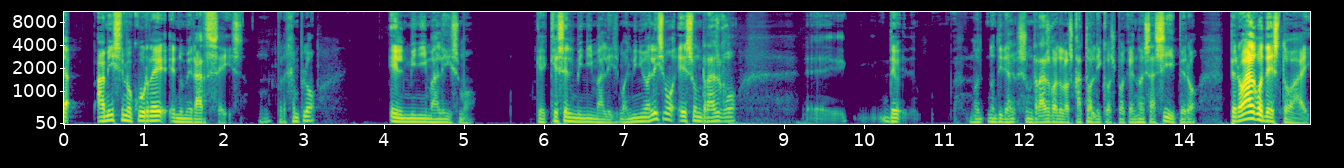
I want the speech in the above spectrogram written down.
a, mí se me ocurre enumerar seis. Por ejemplo, el minimalismo. ¿Qué, es el minimalismo? El minimalismo es un rasgo eh, de, no, diría es un rasgo de los católicos, porque no es así, pero, pero algo de esto hay.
